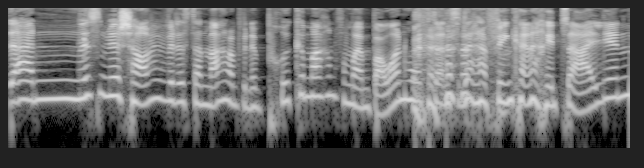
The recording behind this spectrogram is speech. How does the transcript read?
Dann müssen wir schauen, wie wir das dann machen, ob wir eine Brücke machen von meinem Bauernhof dann zu deiner Finca nach Italien.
